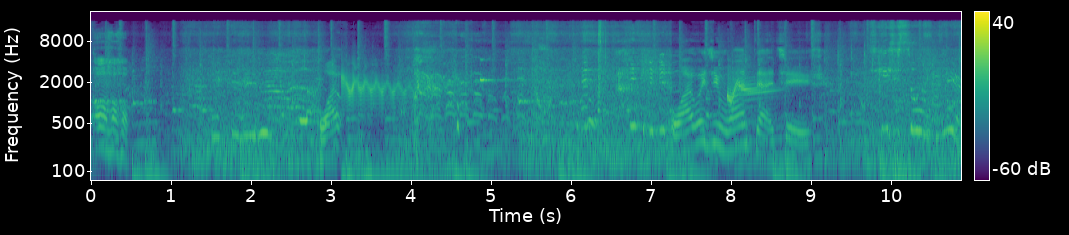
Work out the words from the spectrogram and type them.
Oh. Why? Why would you want that, Chase? Chase so weird.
